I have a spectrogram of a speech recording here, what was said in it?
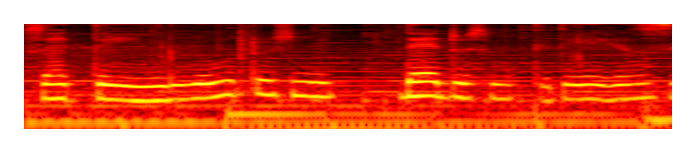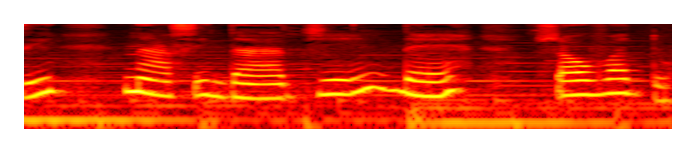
setembro de 2013 na cidade de Salvador.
